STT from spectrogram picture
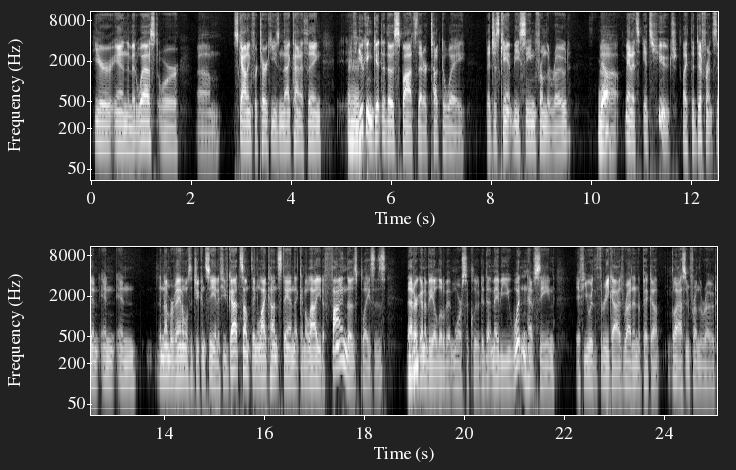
here in the midwest or um, scouting for turkeys and that kind of thing. If you can get to those spots that are tucked away that just can't be seen from the road Yeah. uh, man it's it's huge. Like the difference in in in the number of animals that you can see. And if you've got something like hunt stand that can allow you to find those places that are going to be a little bit more secluded that maybe you wouldn't have seen if you were the three guys riding to pick up glass glassing from the road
